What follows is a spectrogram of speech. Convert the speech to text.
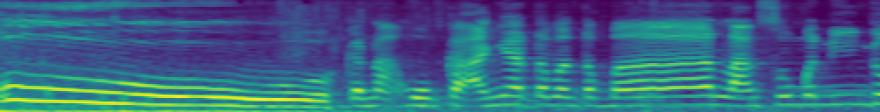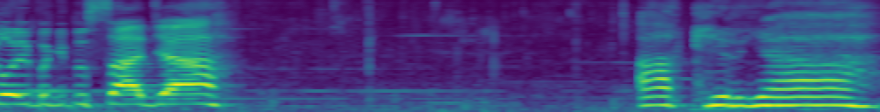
Uh, kena mukanya teman-teman, langsung meninggoy begitu saja. Akhirnya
